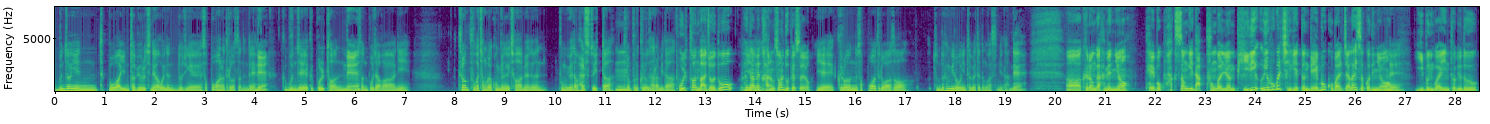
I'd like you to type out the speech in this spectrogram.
문정인 특보와 인터뷰를 진행하고 있는 도중에 속보가 하나 들어왔었는데 네. 그 문제의 그 볼턴 네. 전 보좌관이 트럼프가 정말 공경에 처하면은 북미 회담 할 수도 있다. 음. 트럼프는 그런 사람이다. 볼턴마저도 회담의 예. 가능성을 높였어요. 예, 그런 속보가 들어와서 좀 더 흥미로운 인터뷰가 됐던 것 같습니다. 네. 어, 그런가 하면요. 대북 확성기 납품 관련 비리 의혹을 제기했던 내부 고발자가 있었거든요. 네. 이분과의 인터뷰도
